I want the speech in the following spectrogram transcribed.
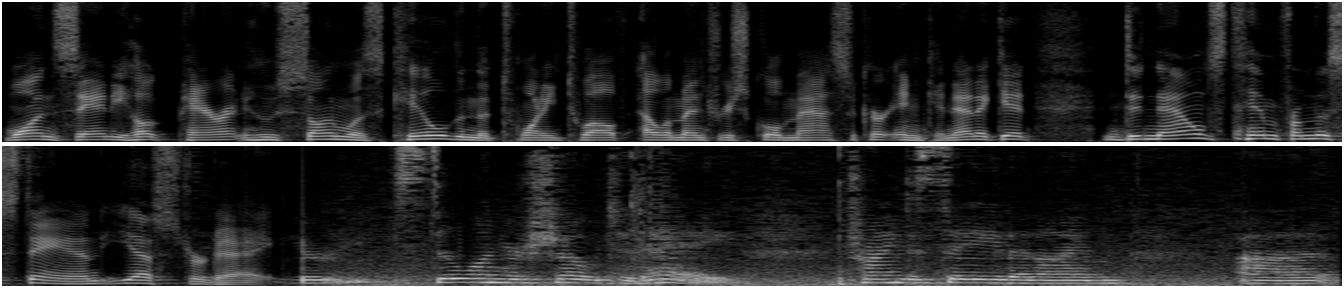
One Sandy Hook parent whose son was killed in the 2012 elementary school massacre in Connecticut denounced him from the stand yesterday. You're still on your show today trying to say that I'm uh,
